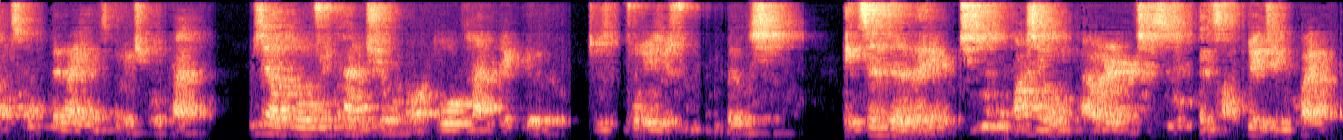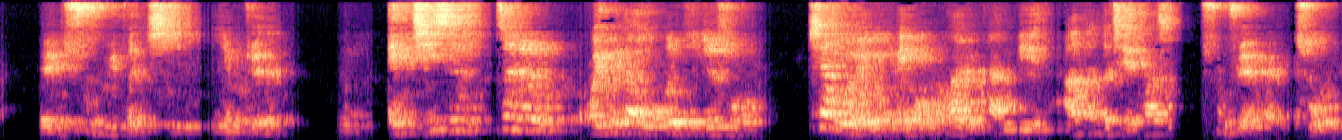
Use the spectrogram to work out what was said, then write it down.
要成跟他一样成为球探，就是要多去看球，然后多看那个，就是做一些数据分析。哎，真的嘞，其实我发现我们台湾人其实很少对这一块有一个数据分析，你有没有觉得？嗯，哎，其实这就回归到一个问题，就是说，像我有一个朋友，他有看 NBA 啊，而且他是数学还不错，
